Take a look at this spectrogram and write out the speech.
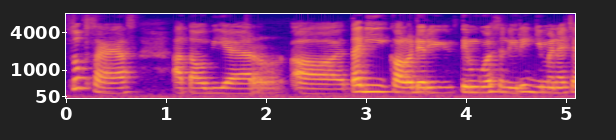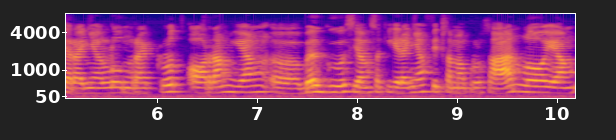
sukses atau biar eh, tadi kalau dari tim gue sendiri gimana caranya lo ngerekrut orang yang eh, bagus yang sekiranya fit sama perusahaan lo yang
